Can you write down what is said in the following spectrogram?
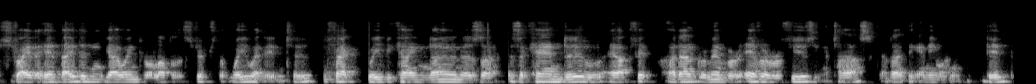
straight ahead. They didn't go into a lot of the strips that we went into. In fact, we became known as a as a can-do outfit. I don't remember ever refusing a task. I don't think anyone did.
